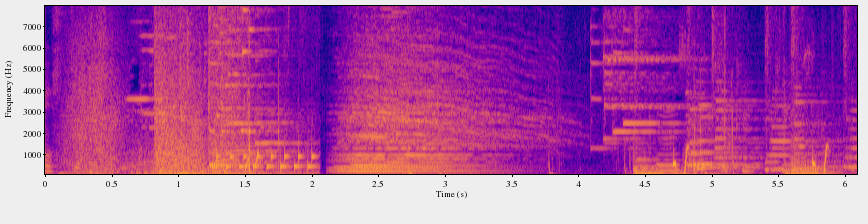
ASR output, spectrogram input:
No still. Okay, let's see the cookies.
